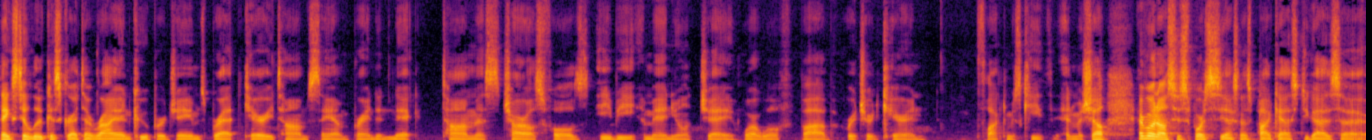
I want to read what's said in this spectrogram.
thanks to Lucas, Greta, Ryan, Cooper, James, Brett, Carrie, Tom, Sam, Brandon, Nick, Thomas, Charles, Foles, EB, Emmanuel, Jay, Warwolf, Bob, Richard, Kieran, Flocktimus, Keith, and Michelle. Everyone else who supports the CXNS podcast, you guys uh,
